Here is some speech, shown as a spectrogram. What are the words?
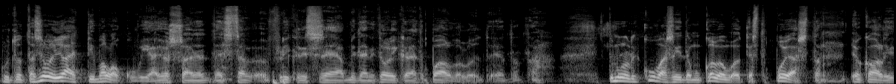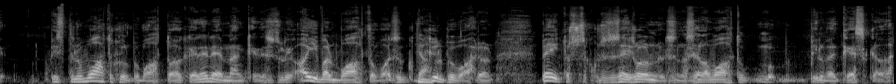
Kun tota, silloin jaettiin valokuvia jossain tässä Flickrissä ja mitä niitä oli näitä palveluita. Ja tota, mulla oli kuva siitä mun kolmevuotiaasta pojasta, joka oli pistänyt vahtokylpyvahtoa oikein enemmänkin. Se oli aivan vahtova sen ja. kylpyvahdon peitossa, kun se seisoi onnellisena siellä vahtopilven keskellä.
